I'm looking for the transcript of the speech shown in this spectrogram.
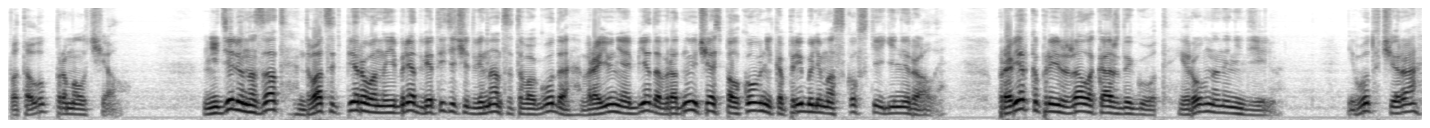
Потолок промолчал. Неделю назад, 21 ноября 2012 года, в районе обеда в родную часть полковника прибыли московские генералы. Проверка приезжала каждый год, и ровно на неделю. И вот вчера,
